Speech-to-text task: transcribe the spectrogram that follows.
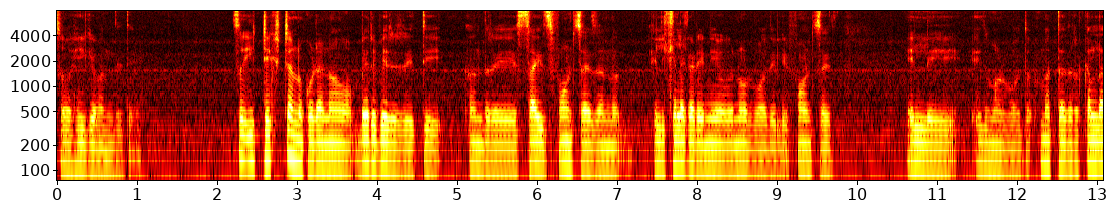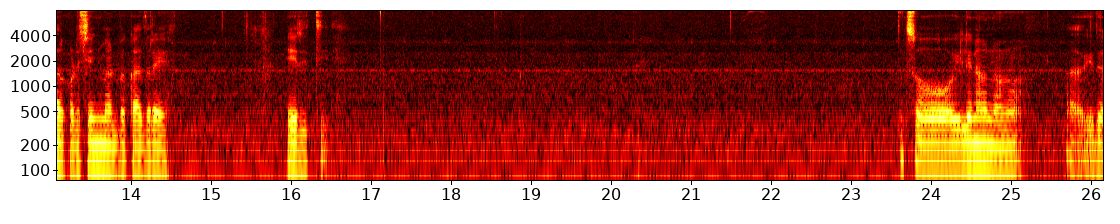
ಸೊ ಹೀಗೆ ಬಂದಿದೆ. ಸೊ ಈ ಟೆಕ್ಸ್ಟನ್ನು ಕೂಡ ನಾವು ಬೇರೆ ಬೇರೆ ರೀತಿ ಅಂದರೆ ಸೈಜ್ ಫಾಂಟ್ ಸೈಜನ್ನು ಇಲ್ಲಿ ಕೆಳಗಡೆ ನೀವು ನೋಡ್ಬೋದು ಇಲ್ಲಿ ಫಾಂಟ್ ಸೈಜ್ ಇಲ್ಲಿ ಇದು ಮಾಡ್ಬೋದು. ಮತ್ತು ಅದರ ಕಲ್ಲರ್ ಕೂಡ ಚೇಂಜ್ ಮಾಡಬೇಕಾದ್ರೆ ಈ ರೀತಿ. ಸೊ ಇಲ್ಲಿ ನಾನು ಇದು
